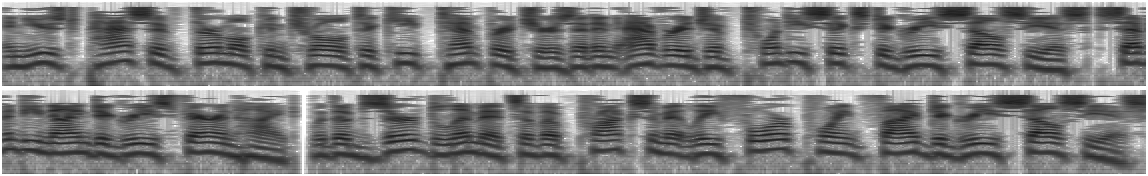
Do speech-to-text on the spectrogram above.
and used passive thermal control to keep temperatures at an average of 26 degrees Celsius (79 degrees Fahrenheit), with observed limits of approximately 4.5 degrees Celsius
